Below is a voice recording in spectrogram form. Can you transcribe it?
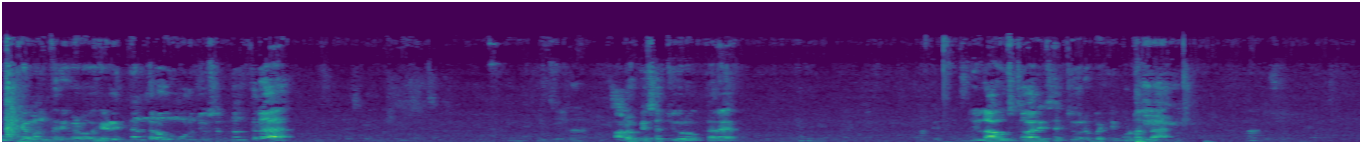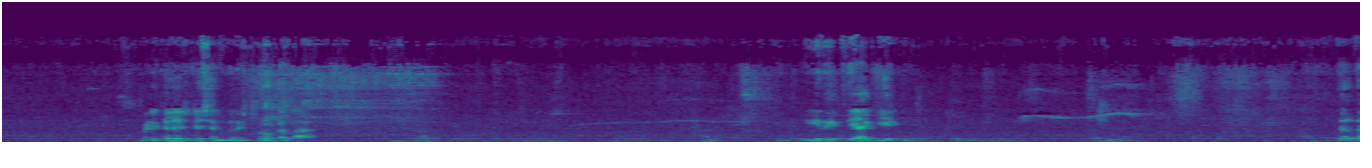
ಮುಖ್ಯಮಂತ್ರಿಗಳು ಹೇಳಿದ ನಂತರವೂ ಮೂರು ದಿವಸದ ನಂತರ ಆರೋಗ್ಯ ಸಚಿವರು ಹೋಗ್ತಾರೆ. ಜಿಲ್ಲಾ ಉಸ್ತುವಾರಿ ಸಚಿವರು ಭೇಟಿ ಕೊಡಲ್ಲ. ಮೆಡಿಕಲ್ ಎಜುಕೇಶನ್ ಮಿನಿಸ್ಟರ್ ಹೋಗಲ್ಲ. ಈ ರೀತಿಯಾಗಿ ಅತ್ಯಂತ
